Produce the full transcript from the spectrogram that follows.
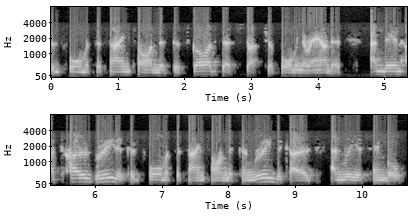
can form at the same time that describes that structure forming around it. And then a code reader could form at the same time that can read the code and reassemble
